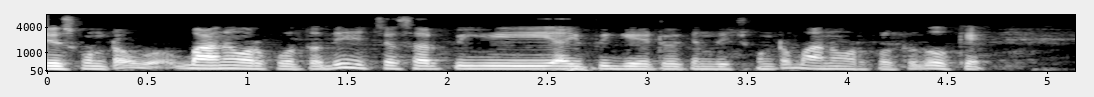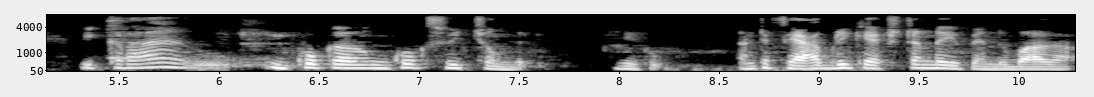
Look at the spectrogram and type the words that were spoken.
చేసుకుంటావు బాగానే వర్క్ అవుతుంది. హెచ్ఎస్ఆర్పి ఐపీ గేట్వే కింద ఇచ్చుకుంటాం బాగానే వర్క్ అవుతుంది. ఓకే. ఇక్కడ ఇంకొక ఇంకొక స్విచ్ ఉంది మీకు అంటే ఫ్యాబ్రిక్ ఎక్స్టెండ్ అయిపోయింది బాగా.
